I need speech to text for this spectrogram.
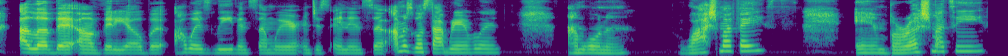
I love that um, video. But always leaving somewhere and just ending. So I'm just gonna stop rambling. I'm gonna wash my face and brush my teeth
